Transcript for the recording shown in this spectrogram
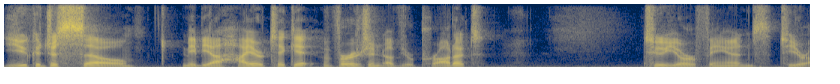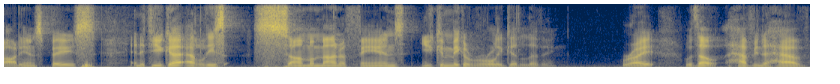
you could just sell maybe a higher ticket version of your product to your fans, to your audience base. And if you got at least some amount of fans, you can make a really good living, right? Without having to have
